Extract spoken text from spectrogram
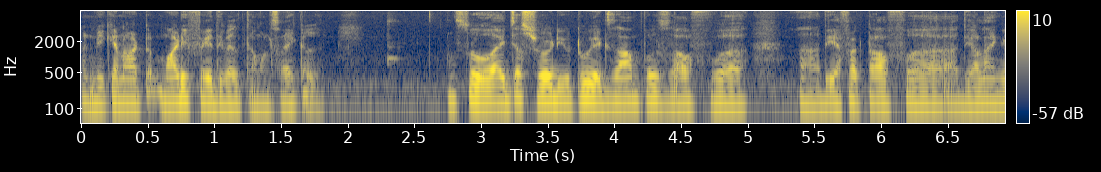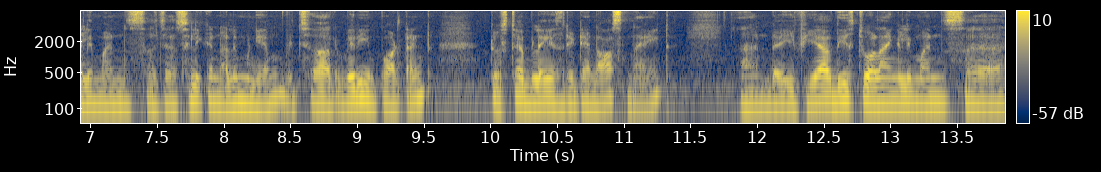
and we cannot modify the Weld thermal cycle. So, I just showed you two examples of uh, uh, the effect of uh, the alloying elements such as silicon aluminum which are very important to stabilize retained austenite. And if you have these two alloying elements, uh,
